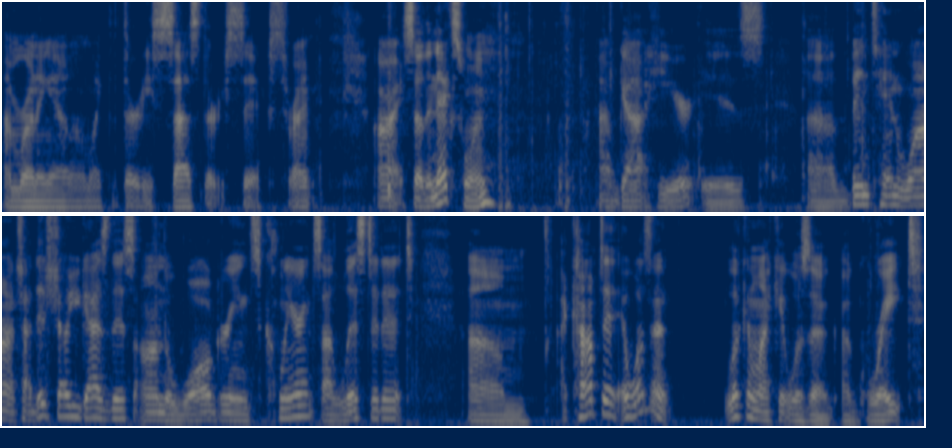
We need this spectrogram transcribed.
I'm running out on like the 30 size 36, right? All right, so the next one I've got here is uh, Ben 10 watch. I did show you guys this on the Walgreens clearance. I listed it. Um, I comped it. It wasn't looking like it was a, a great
